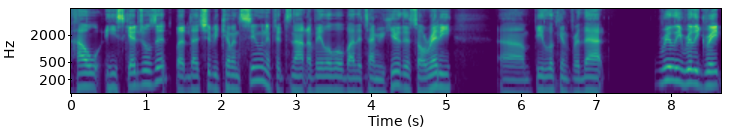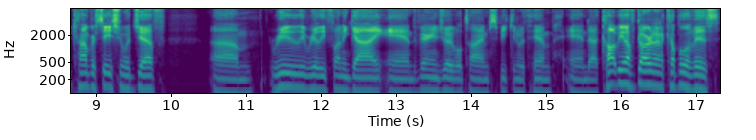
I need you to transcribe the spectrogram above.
how he schedules it, but that should be coming soon. If it's not available by the time you hear this already, um, be looking for that. Really, really great conversation with Jeff. Um, really, really funny guy and very enjoyable time speaking with him. And uh, caught me off guard on a couple of his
